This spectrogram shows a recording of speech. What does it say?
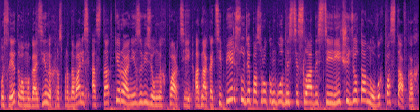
После этого в магазинах распродавались остатки ранее завезенных партий. Однако теперь, судя по срокам годности сладостей, речь идет о новых поставках.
